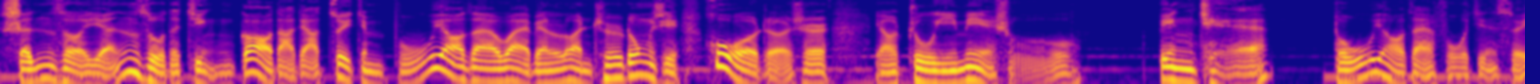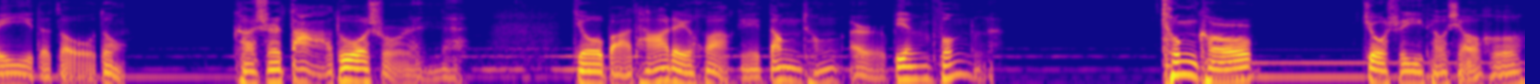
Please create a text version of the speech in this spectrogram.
神色严肃的警告大家：最近不要在外边乱吃东西，或者是要注意灭鼠，并且不要在附近随意的走动。可是大多数人呢？就把他这话给当成耳边风了。村口就是一条小河，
